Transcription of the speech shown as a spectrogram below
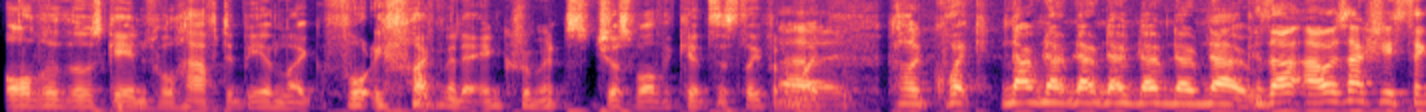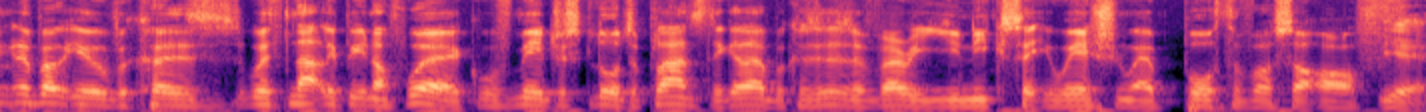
all of those games will have to be in like forty-five minute increments, just while the kids are sleeping. I'm Uh, like, Cullen, quick! No, no, no, no, no, no, no. Because I, I was actually thinking about you because with Natalie being off work, we've made just loads of plans together because it is a very unique situation where both of us are off. Yeah.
